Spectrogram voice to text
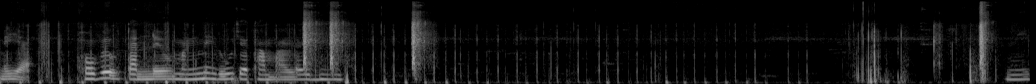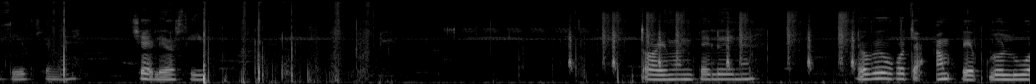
ไม่อยากพอเวลตันเร็วมันไม่รู้จะทำอะไรดี อันนี้ ซีฟใช่ไหมใช่แล้วซีฟต่อยมันไปเลยนะแล้วเวลก็จะอัพแบบรัว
